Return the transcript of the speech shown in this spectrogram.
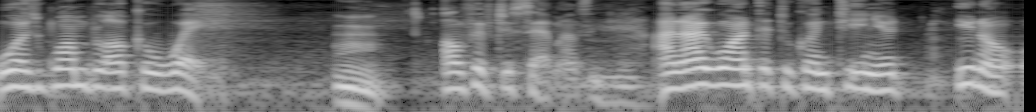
was one block away on 57th. Mm-hmm. And I wanted to continue, you know,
